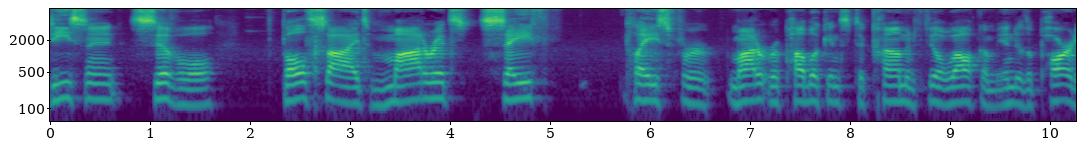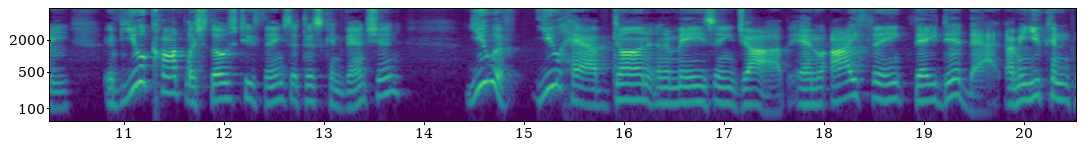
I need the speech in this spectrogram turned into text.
decent, civil, both sides, moderates, safe place for moderate Republicans to come and feel welcome into the party. If you accomplish those two things at this convention, you have you have done an amazing job. And I think they did that. I mean, you can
